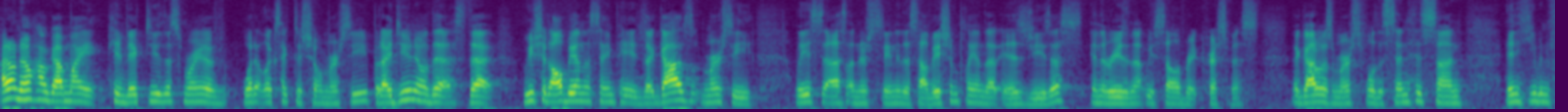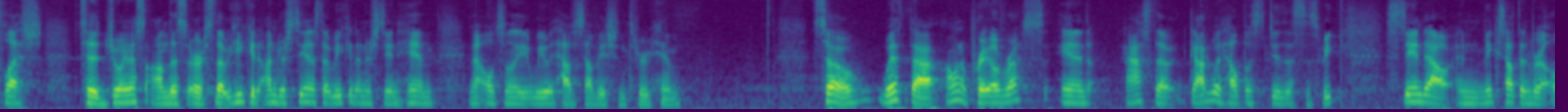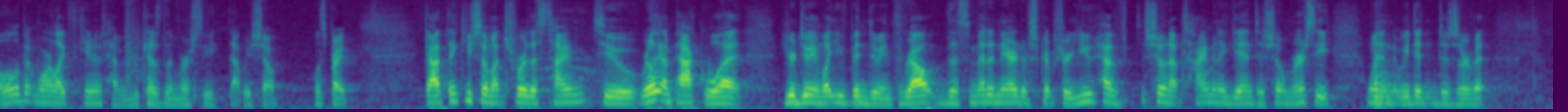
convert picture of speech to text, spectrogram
I don't know how God might convict you this morning of what it looks like to show mercy, but I do know this that we should all be on the same page, that God's mercy leads to us understanding the salvation plan that is Jesus and the reason that we celebrate Christmas. That God was merciful to send his son in human flesh to join us on this earth so that he could understand us, that we could understand him, and that ultimately we would have salvation through him. So, with that, I want to pray over us and ask that God would help us do this this week stand out and make South Denver a little bit more like the kingdom of heaven because of the mercy that we show. Let's pray. God, thank you so much for this time to really unpack what you're doing, what you've been doing throughout this meta narrative scripture. You have shown up time and again to show mercy when we didn't deserve it.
